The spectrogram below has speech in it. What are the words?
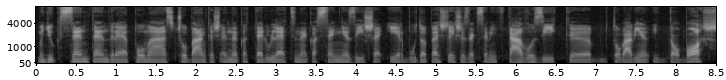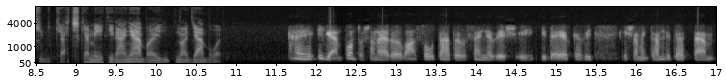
mondjuk Szentendre, Pomász, Csobánk és ennek a területnek a szennyezése ér Budapestre, és ezek szerint távozik tovább ilyen Dabas, Kecskemét irányába nagyjából? Igen, pontosan erről van szó, tehát ez a szennyezés ide érkezik, és amint említettem,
